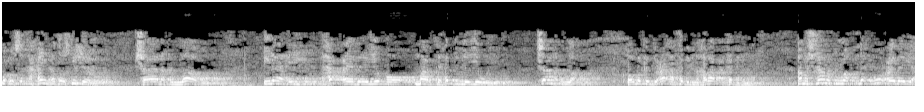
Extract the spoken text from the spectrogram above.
wuxuu ahayn haduu isku sheego shanahu Allah ilaahay ha ceebeeyo oo maartay ha duleeyo weeyo shaanahu allah oo marka ducaa aan ka dhigno habaar aan ka dhigno ama shaanahu allah ilaahay uu ceebeeya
